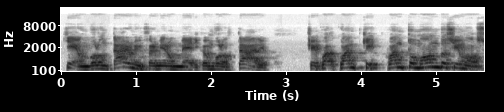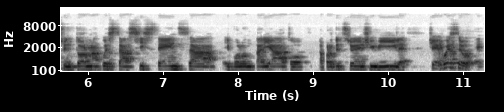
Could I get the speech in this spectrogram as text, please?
chi è? Un volontario, un infermiere, un medico? È un volontario. Cioè, qua, quant, che, quanto mondo si è mosso intorno a questa assistenza e volontariato, la protezione civile? Cioè, questa è,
